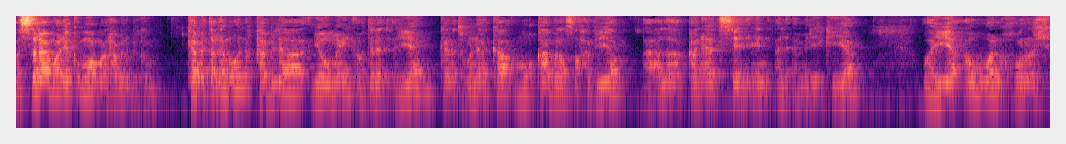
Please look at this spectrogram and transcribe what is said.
السلام عليكم ومرحبا بكم. كما تعلمون قبل يومين أو ثلاث أيام كانت هناك مقابلة صحفية على قناة سي إن إن الأمريكية وهي أول خروج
